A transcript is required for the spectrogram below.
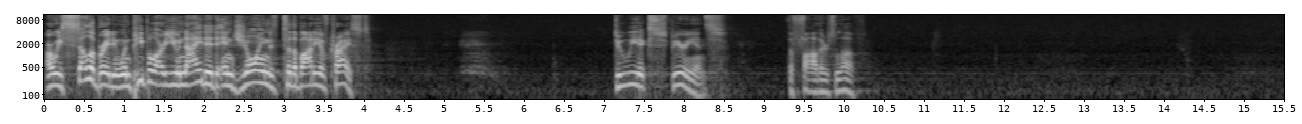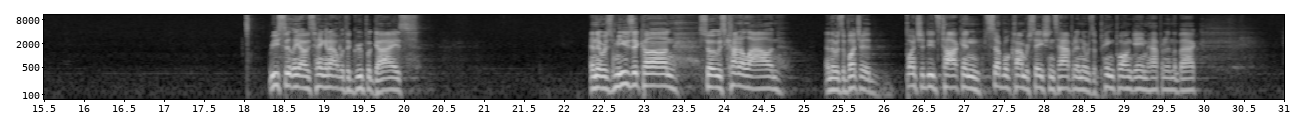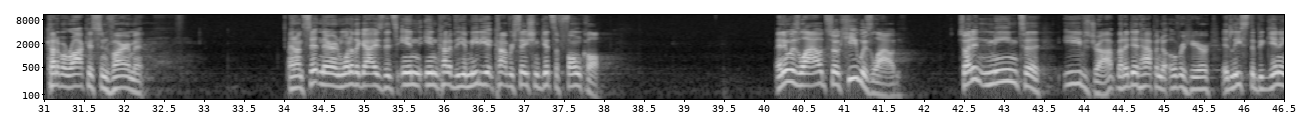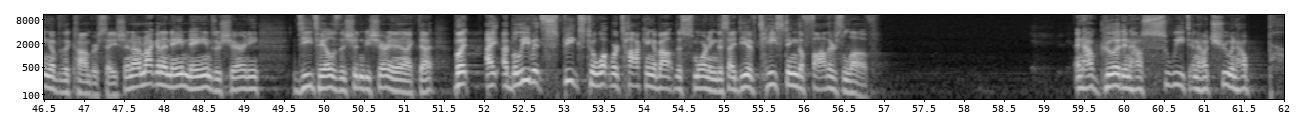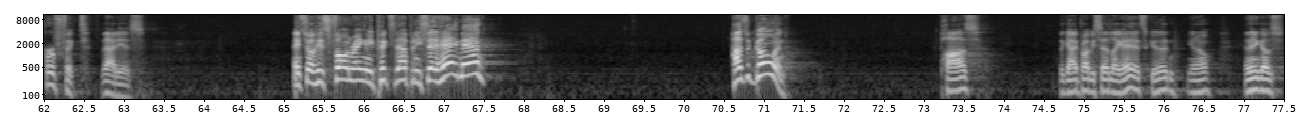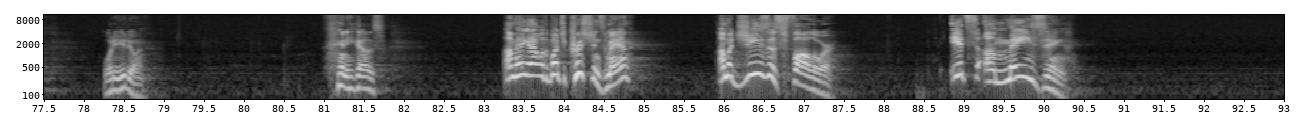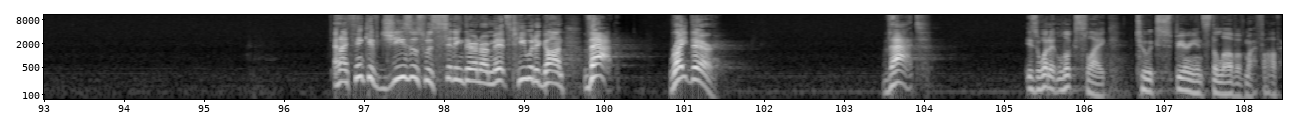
Are we celebrating when people are united and joined to the body of Christ? Do we experience the Father's love? Recently, I was hanging out with a group of guys, and there was music on, so it was kind of loud, and there was a bunch of bunch of dudes talking, several conversations happening. There was a ping pong game happening in the back. Kind of a raucous environment. And I'm sitting there, and one of the guys that's in, in kind of the immediate conversation gets a phone call. And it was loud, so he was loud. So I didn't mean to eavesdrop, but I did happen to overhear at least the beginning of the conversation. I'm not going to name names or share any details that shouldn't be shared, anything like that. But I, I believe it speaks to what we're talking about this morning this idea of tasting the Father's love. And how good and how sweet and how true and how perfect that is. And so his phone rang and he picked it up and he said, Hey, man, how's it going? Pause. The guy probably said, like, hey, it's good, you know? And then he goes, What are you doing? And he goes, I'm hanging out with a bunch of Christians, man. I'm a Jesus follower. It's amazing. And I think if Jesus was sitting there in our midst, he would have gone, That, right there, that is what it looks like to experience the love of my Father.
